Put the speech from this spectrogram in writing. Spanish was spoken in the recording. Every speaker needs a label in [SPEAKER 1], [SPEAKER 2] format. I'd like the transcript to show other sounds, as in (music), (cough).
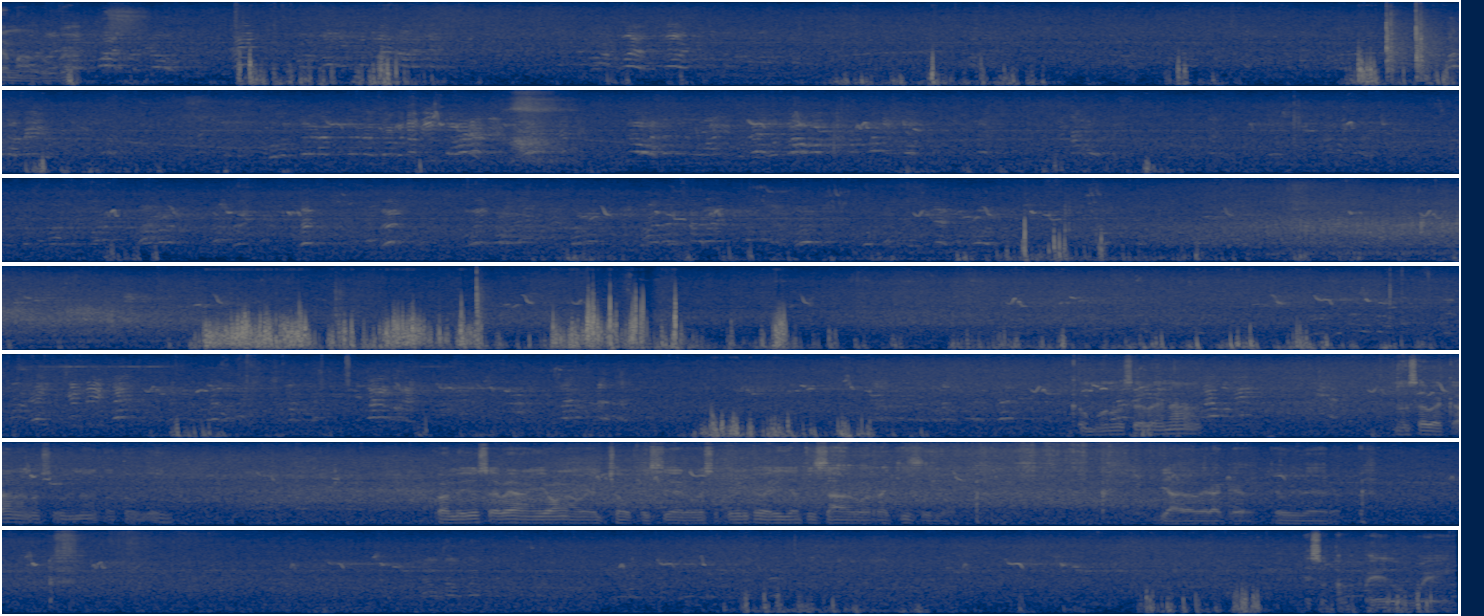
[SPEAKER 1] them out, bro. como no se ve nada, no se ve cara, no se ve nada, está todo bien. Cuando ellos se vean, ellos van a ver el show que hicieron, eso tienen que ver y ya tú sabes, borraquísimo. (laughs) ya verá que, que video. Eso tan pedo, güey.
